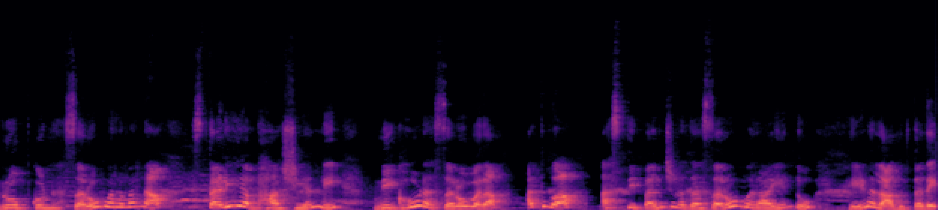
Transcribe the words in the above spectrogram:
ರೂಪ್ಕುಂಡ್ ಸರೋವರವನ್ನು ಸ್ಥಳೀಯ ಭಾಷೆಯಲ್ಲಿ ನಿಗೂಢ ಸರೋವರ ಅಥವಾ ಅಸ್ಥಿಪಂಜರದ ಸರೋವರ ಎಂದು ಹೇಳಲಾಗುತ್ತದೆ.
